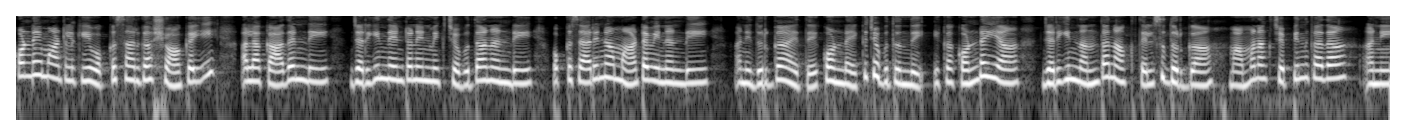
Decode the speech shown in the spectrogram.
కొండయ్య మాటలకి ఒక్కసారిగా షాక్ అయ్యి అలా కాదండి. జరిగిందేంటో నేను మీకు చెబుతానండి. ఒక్కసారి నా మాట వినండి. అని దుర్గా అయితే కొండయ్యకి చెబుతుంది. ఇక కొండయ్య జరిగిందంతా నాకు తెలుసు దుర్గా. మా అమ్మ నాకు చెప్పింది కదా? అని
